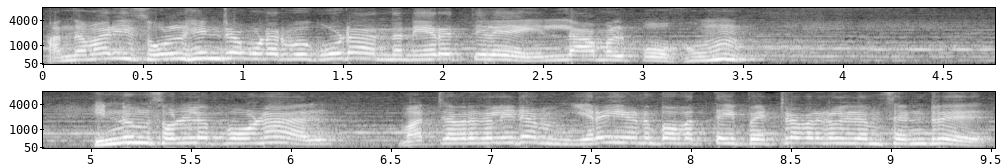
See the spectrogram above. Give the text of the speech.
அந்த மாதிரி சொல்கின்ற உணர்வு கூட அந்த நேரத்திலே இல்லாமல் போகும். இன்னும் சொல்ல போனால் மற்றவர்களிடம் இறை அனுபவத்தை பெற்றவர்களிடம் சென்று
